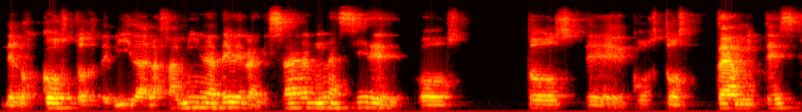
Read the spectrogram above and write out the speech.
de los costos de vida, la familia debe realizar una serie de costos, eh, costos trámites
